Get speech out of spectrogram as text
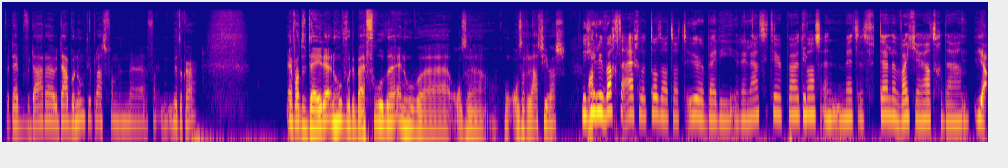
Dat hebben we daar, daar benoemd in plaats van, een, van met elkaar. En wat we deden en hoe we erbij voelden en hoe, we, uh, onze, hoe onze relatie was. Dus jullie wachten eigenlijk totdat dat uur bij die relatietherapeut was en met het vertellen wat je had gedaan ja,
